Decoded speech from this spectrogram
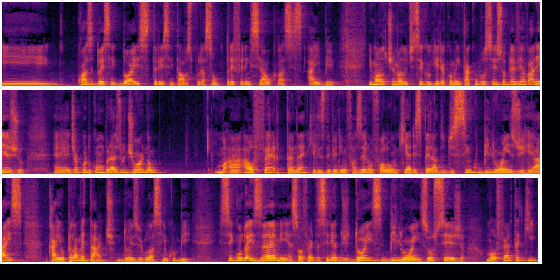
e quase 2, 3 centavos por ação preferencial classes A e B. E uma última notícia que eu queria comentar com vocês sobre a Via Varejo. É, de acordo com o Brasil Journal, a oferta né, que eles deveriam fazer, um follow-on que era esperado de 5 bilhões de reais, caiu pela metade, 2,5 bi. Segundo a Exame, essa oferta seria de 2 bilhões, ou seja, uma oferta que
